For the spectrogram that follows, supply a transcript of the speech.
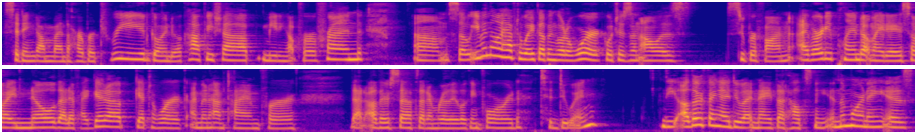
sitting down by the harbor to read, going to a coffee shop, meeting up for a friend. Um, so even though I have to wake up and go to work, which isn't always super fun, I've already planned out my day, so I know that if I get up, get to work, I'm gonna have time for that other stuff that I'm really looking forward to doing. The other thing I do at night that helps me in the morning is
